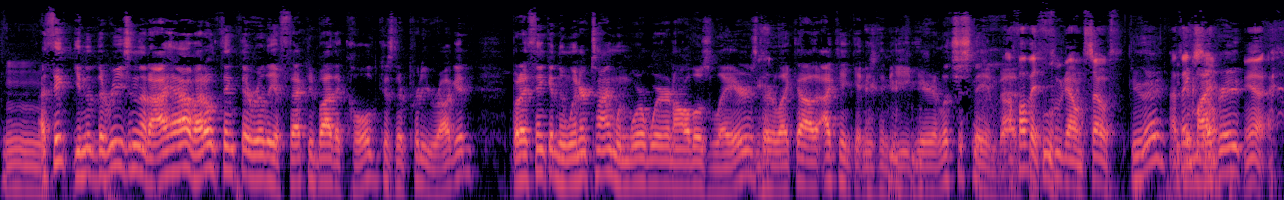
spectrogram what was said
Hmm. I think you know the reason that I have. I don't think they're really affected by the cold because they're pretty rugged. But I think in the wintertime when we're wearing all those layers, they're like, oh, I can't get anything to eat here. Let's just stay in bed. I thought they flew down south. Do they? I Do think they so. migrate? Yeah.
